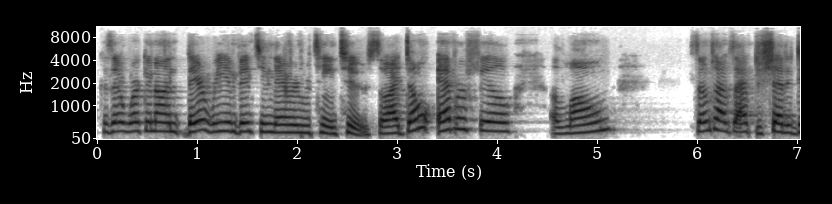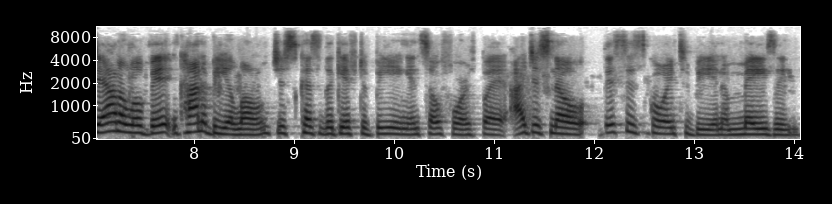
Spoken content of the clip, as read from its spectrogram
Because they're working on, they're reinventing their routine too. So I don't ever feel alone. Sometimes I have to shut it down a little bit and kind of be alone just because of the gift of being and so forth. But I just know this is going to be an amazing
